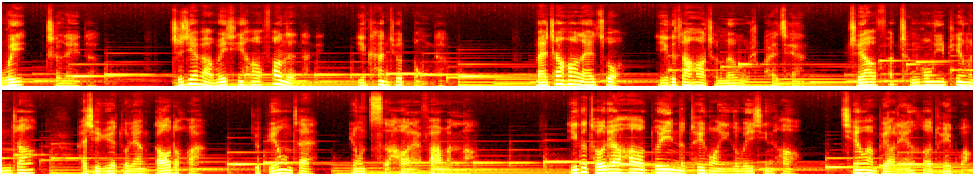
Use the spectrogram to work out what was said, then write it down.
微之类的，直接把微信号放在那里，一看就懂的。买账号来做，一个账号成本五十块钱，只要发成功一篇文章，而且阅读量高的话，就不用再用此号来发文了。一个头条号对应的推广一个微信号，千万不要联合推广。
